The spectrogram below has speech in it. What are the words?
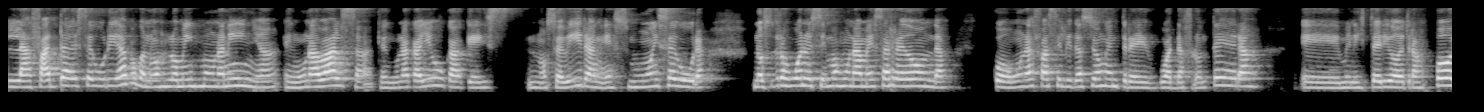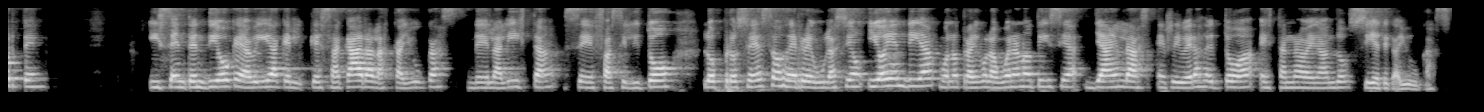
la falta de seguridad, porque no es lo mismo una niña en una balsa que en una cayuca, que no se viran, es muy segura. Nosotros, bueno, hicimos una mesa redonda con una facilitación entre guardafronteras, eh, Ministerio de Transporte, y se entendió que había que, que, sacar a las cayucas de la lista, se facilitó los procesos de regulación y hoy en día, bueno, traigo la buena noticia, ya en las en riberas del Toa están navegando siete cayucas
